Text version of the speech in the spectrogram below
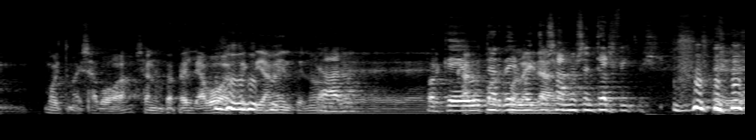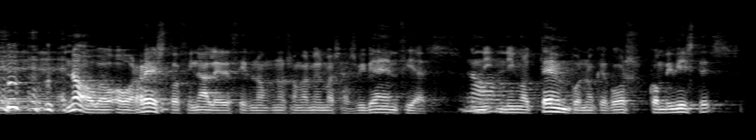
moito máis aboa, xa nun papel de aboa, efectivamente, non? Claro. Eh, Porque claro, eu tardei por, moitos anos en ter fillos. Eh, no, o, o resto, ao final, é decir, non, non son as mesmas as vivencias, no. ni, nin o tempo no que vos convivistes,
